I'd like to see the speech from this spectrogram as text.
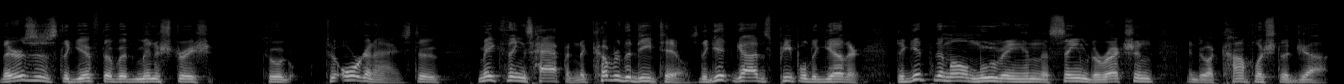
Theirs is the gift of administration, to, to organize, to make things happen, to cover the details, to get God's people together, to get them all moving in the same direction, and to accomplish the job.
